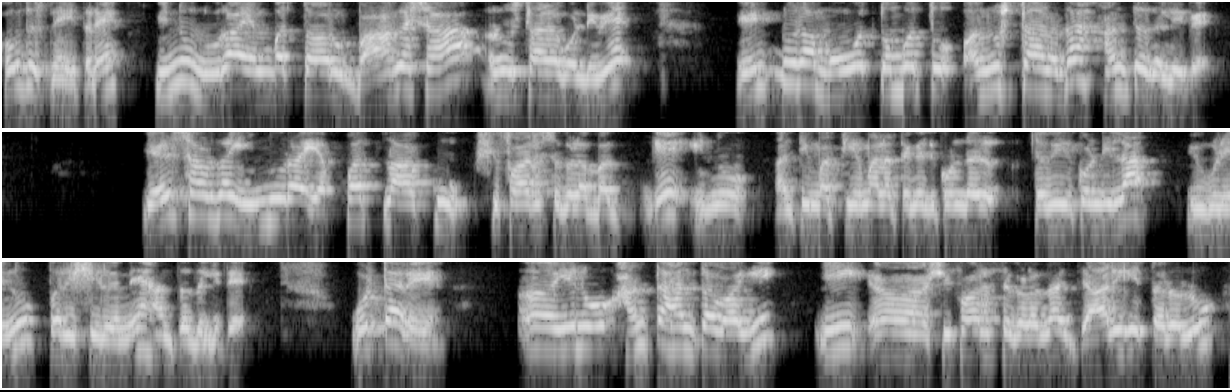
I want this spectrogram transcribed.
ಹೌದು ಸ್ನೇಹಿತರೆ, ಇನ್ನು ನೂರ ಎಂಬತ್ತಾರು ಭಾಗಶಃ ಅನುಷ್ಠಾನಗೊಂಡಿವೆ. ಎಂಟುನೂರ ಮೂವತ್ತೊಂಬತ್ತು ಅನುಷ್ಠಾನದ ಹಂತದಲ್ಲಿವೆ. ಎರಡ್ ಸಾವಿರದ ಇನ್ನೂರ ಎಪ್ಪತ್ನಾಲ್ಕು ಶಿಫಾರಸುಗಳ ಬಗ್ಗೆ ಇನ್ನು ಅಂತಿಮ ತೀರ್ಮಾನ ತೆಗೆದುಕೊಂಡ, ತೆಗೆದುಕೊಂಡಿಲ್ಲ. ಇವುಗಳಿನ್ನು ಪರಿಶೀಲನೆ ಹಂತದಲ್ಲಿದೆ. ಒಟ್ಟಾರೆ ಏನು ಹಂತ ಹಂತವಾಗಿ ಈ ಶಿಫಾರಸುಗಳನ್ನ ಜಾರಿಗೆ ತರಲು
